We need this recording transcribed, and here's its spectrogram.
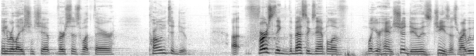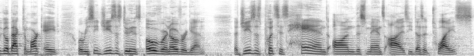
in relationship versus what they're prone to do. Uh, first, the, the best example of what your hand should do is Jesus, right? We would go back to Mark 8, where we see Jesus doing this over and over again. That Jesus puts his hand on this man's eyes. He does it twice,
